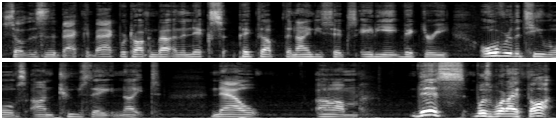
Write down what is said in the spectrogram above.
So this is a back to back we're talking about, and the Knicks picked up the 96 88 victory over the T Wolves on Tuesday night. Now, um, this was what I thought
